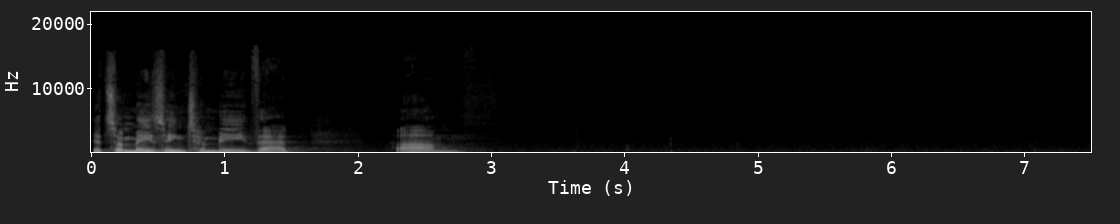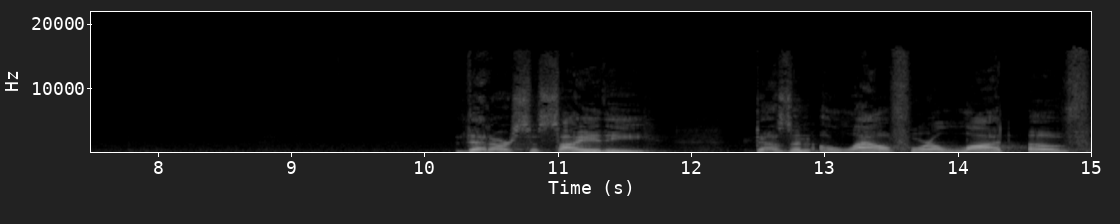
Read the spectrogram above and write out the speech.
It's amazing to me that um, that our society doesn't allow for a lot of,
